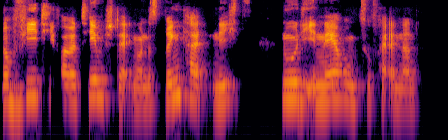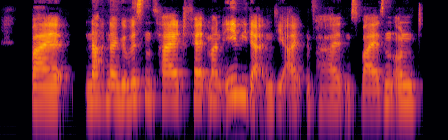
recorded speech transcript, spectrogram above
noch mhm. viel tiefere Themen stecken. Und es bringt halt nichts, nur die Ernährung zu verändern, weil nach einer gewissen Zeit fällt man eh wieder in die alten Verhaltensweisen und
